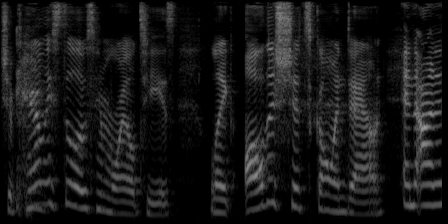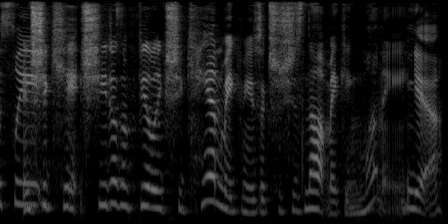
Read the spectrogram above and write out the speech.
She apparently still owes him royalties. Like all this shit's going down. And honestly, And she can't she doesn't feel like she can make music, so she's not making money. yeah.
